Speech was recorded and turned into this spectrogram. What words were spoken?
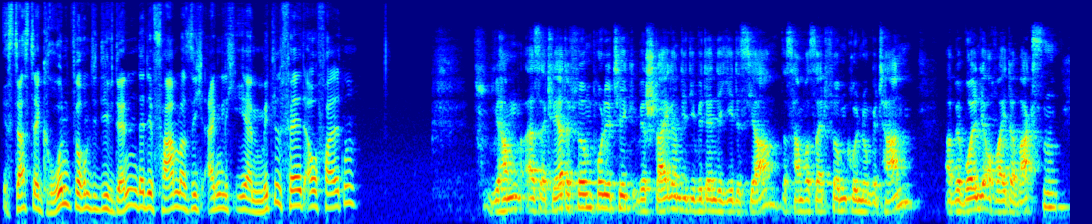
Ist das der Grund, warum die Dividenden der DeFarma sich eigentlich eher im Mittelfeld aufhalten? Wir haben als erklärte Firmenpolitik, wir steigern die Dividende jedes Jahr. Das haben wir seit Firmengründung getan. Aber wir wollen ja auch weiter wachsen.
